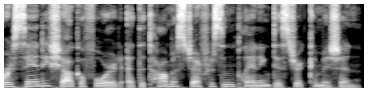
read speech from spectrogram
or Sandy Shackelford at the Thomas Jefferson Planning District Commission.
